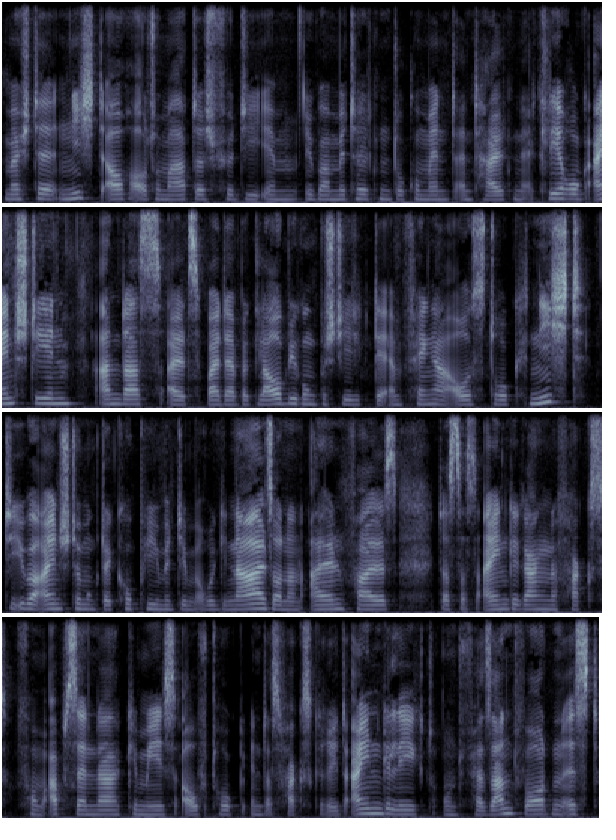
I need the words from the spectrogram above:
möchte nicht auch automatisch für die im übermittelten Dokument enthaltene Erklärung einstehen. Anders als bei der Beglaubigung bestätigt der Empfängerausdruck nicht die Übereinstimmung der Kopie mit dem Original, sondern allenfalls, dass das eingegangene Fax vom Absender gemäß Aufdruck in das Faxgerät eingelegt und versandt worden ist.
